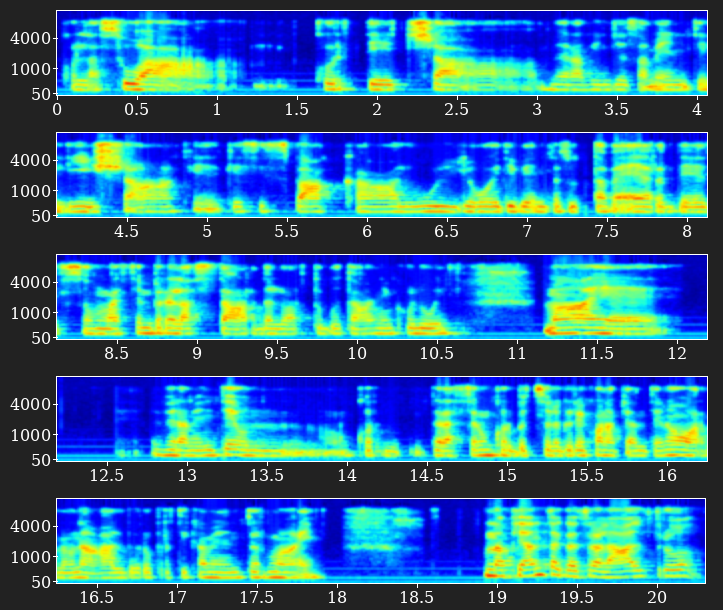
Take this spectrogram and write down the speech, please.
con la sua corteccia meravigliosamente liscia che, che si spacca a luglio e diventa tutta verde, insomma è sempre la star dell'orto botanico lui, ma è, veramente un, un cor- per essere un corbezzolo greco una pianta enorme, un albero praticamente ormai. Una pianta che tra l'altro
